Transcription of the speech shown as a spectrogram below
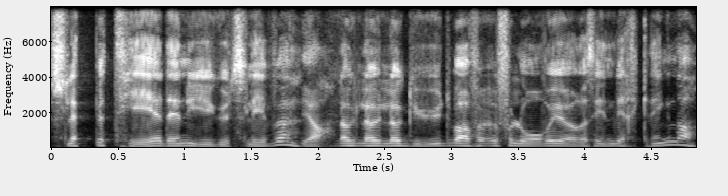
slippe til det nye gudslivet. Ja. La, la, la Gud bare få, få lov å gjøre sin virkning, da.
